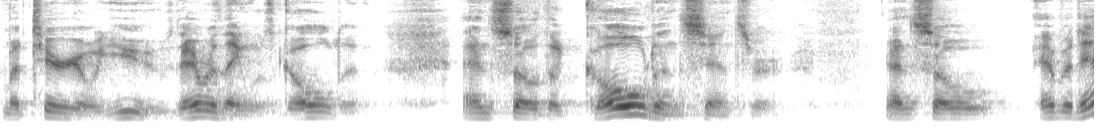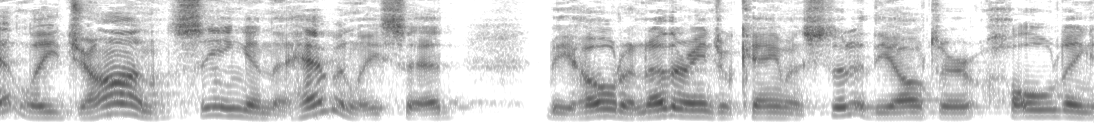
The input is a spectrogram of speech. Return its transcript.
material used. Everything was golden. And so the golden censer. And so evidently, John, seeing in the heavenly, said, Behold, another angel came and stood at the altar holding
